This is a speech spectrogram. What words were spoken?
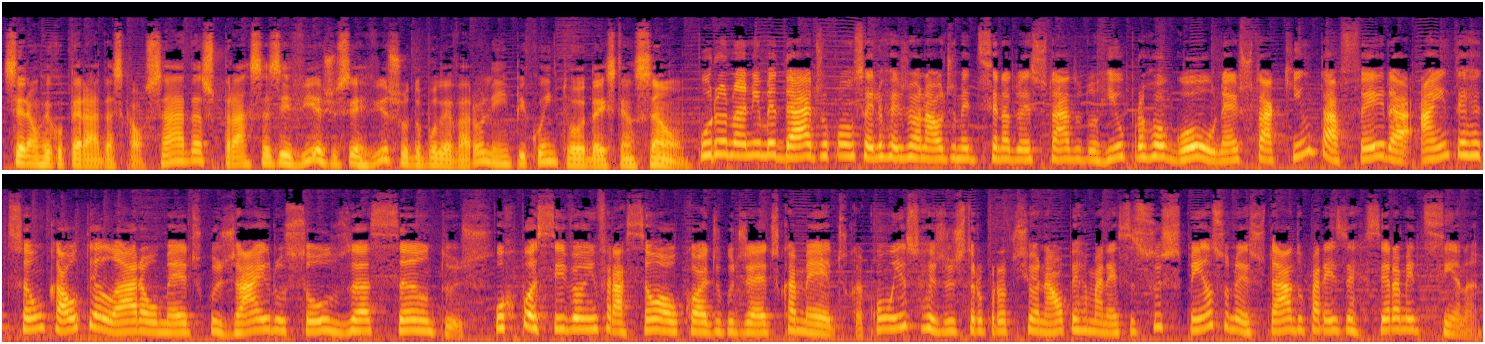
Serão recuperadas calçadas, praças e vias de serviço do Boulevard Olímpico em toda a extensão. Por unanimidade, o Conselho Regional de Medicina do Estado do Rio prorrogou nesta quinta-feira a interdição cautelar ao médico Jairo Souza Santos por possível infração ao Código de Ética Médica. Com isso, o registro profissional permanece suspenso no Estado para exercer a medicina.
